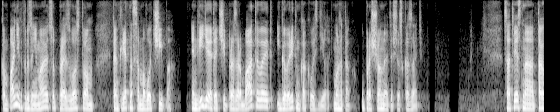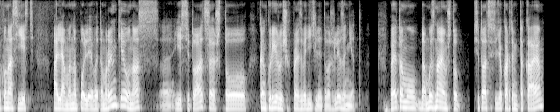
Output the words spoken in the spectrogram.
компании, которые занимаются производством конкретно самого чипа. NVIDIA этот чип разрабатывает и говорит им, как его сделать. Можно так упрощенно это все сказать. Соответственно, так как у нас есть а монополия в этом рынке, у нас э, есть ситуация, что конкурирующих производителей этого железа нет. Поэтому, да, мы знаем, что ситуация с видеокартами такая.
